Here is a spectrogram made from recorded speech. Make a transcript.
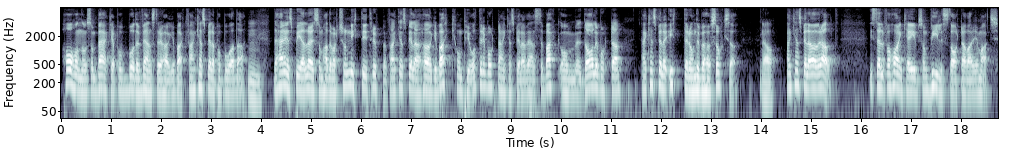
Ha honom som backup på både vänster och högerback, för han kan spela på båda. Det här är en spelare som hade varit så nyttig i truppen, för han kan spela högerback om Piotr är borta, han kan spela vänsterback om Dahl är borta. Han kan spela ytter om det behövs också. Ja. Han kan spela överallt. Istället för att ha en Kaib som vill starta varje match.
